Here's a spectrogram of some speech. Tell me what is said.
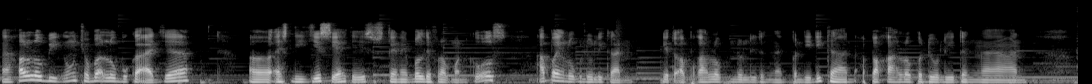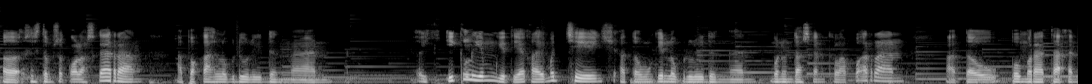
Nah, kalau lo bingung, coba lo buka aja uh, eh, SDGs ya, jadi Sustainable Development Goals. Apa yang lo pedulikan? Gitu, apakah lo peduli dengan pendidikan? Apakah lo peduli dengan uh, sistem sekolah sekarang? Apakah lo peduli dengan iklim gitu ya, climate change atau mungkin lo peduli dengan menuntaskan kelaparan atau pemerataan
